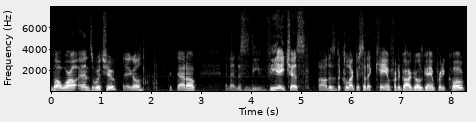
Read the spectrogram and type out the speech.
The World Ends with You. There you go. Pick that up. And then this is the VHS. Uh, this is the collector set that came for the Gargoyles game. Pretty cool.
